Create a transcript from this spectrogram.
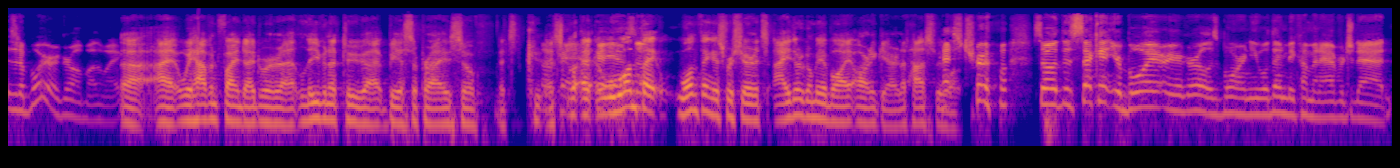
is it a boy or a girl, by the way? Uh, I, we haven't found out. We're uh, leaving it to uh, be a surprise. So it's, it's okay, okay, one so, thing. One thing is for sure. It's either going to be a boy or a girl. It has to be. That's one. true. So the second your boy or your girl is born, you will then become an average dad.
